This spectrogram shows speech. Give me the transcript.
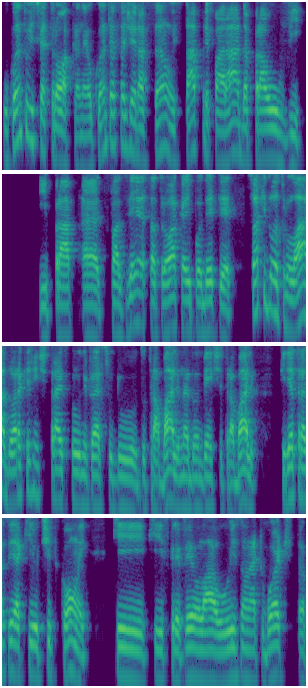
O quanto isso é troca, né? O quanto essa geração está preparada para ouvir e para é, fazer essa troca e poder ter. Só que do outro lado, a hora que a gente traz para o universo do, do trabalho, né, do ambiente de trabalho, queria trazer aqui o Chip Conley, que, que escreveu lá o Wisdom Network, tra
